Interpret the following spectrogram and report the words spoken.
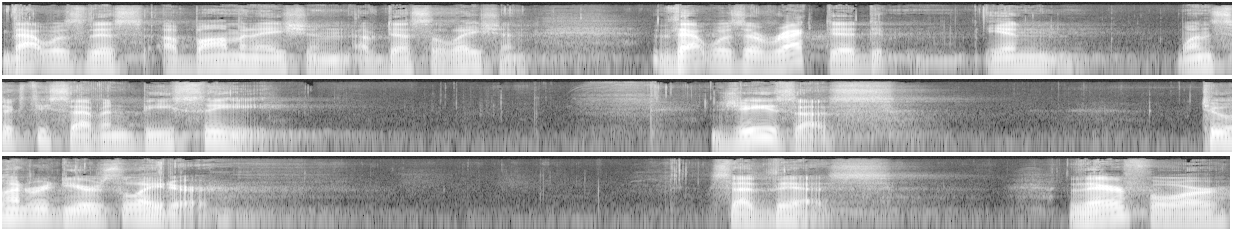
That was this abomination of desolation that was erected in 167 BC. Jesus, 200 years later, said this Therefore,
